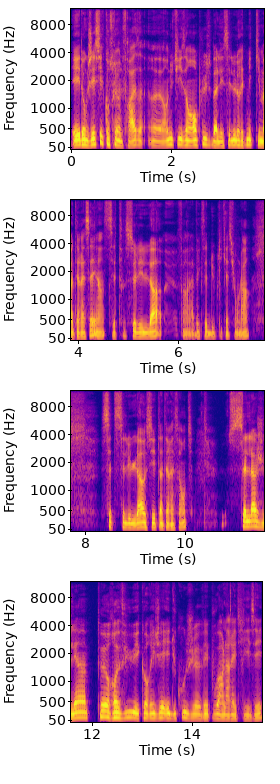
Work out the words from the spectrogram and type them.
Et donc j'ai essayé de construire une phrase euh, en utilisant en plus bah, les cellules rythmiques qui m'intéressaient, hein, cette cellule-là, enfin avec cette duplication-là. Cette cellule-là aussi est intéressante. Celle-là, je l'ai un peu revue et corrigée et du coup, je vais pouvoir la réutiliser.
